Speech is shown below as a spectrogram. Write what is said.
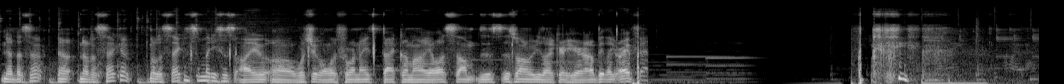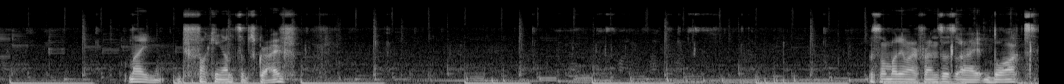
No, the se no, the second, no, the second somebody says I, uh, what you call it, Fortnite's back on iOS, um, this, this one would be like right here, I'll be like, right back. like, fucking unsubscribe. Somebody my friends is? Alright, blocked.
